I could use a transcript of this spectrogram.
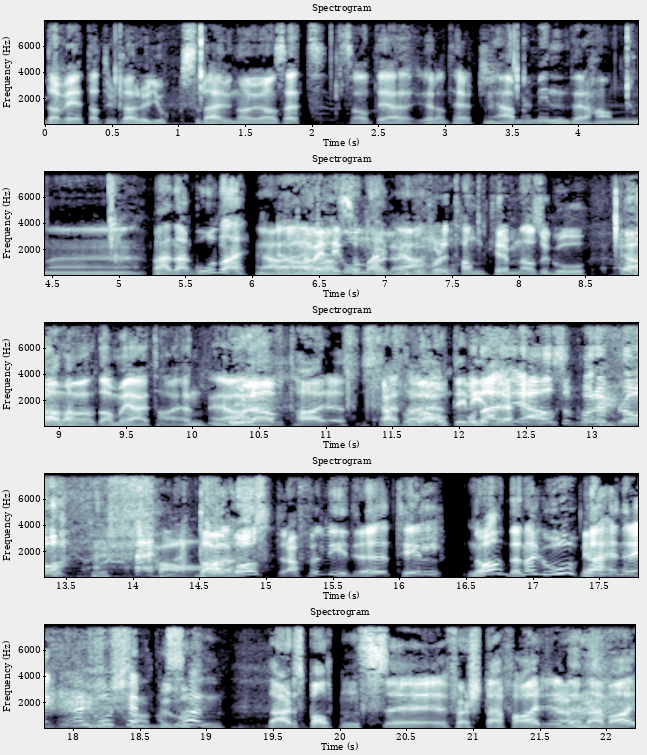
Da vet jeg at du klarer å jukse deg unna uansett. Så at det er garantert. Ja, med mindre han uh... Nei, den er god, den her. Ja, den er veldig god, den her. er Fordi tannkremen er også god. Og Ja, da, må, da må jeg ta en. Ja. Olav tar straffen tar går alltid videre. Og der, jeg også får en blå. Faen. Da går straffen videre til Nå, den er god. Ja, Henrik. Den er god, Kjempegod er den. Da er det spaltens eh, først er far, den er var.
